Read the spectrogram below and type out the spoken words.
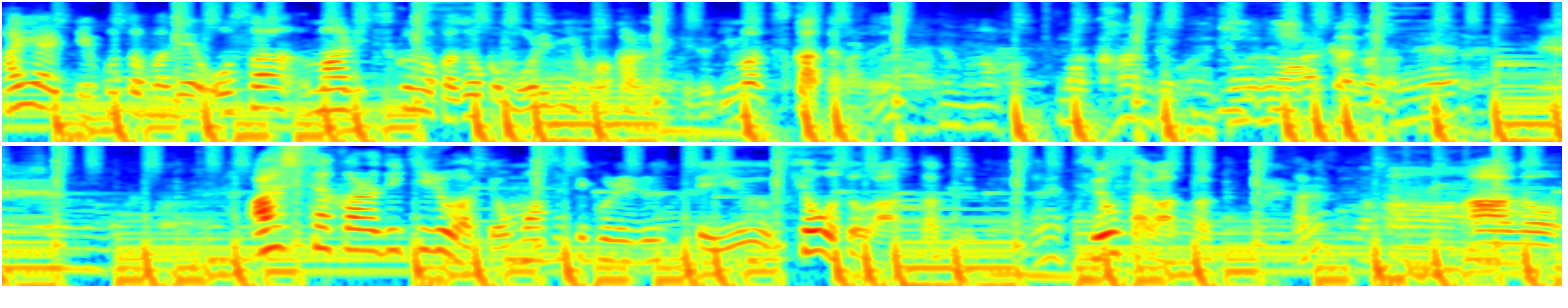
早いっていう言葉で収まりつくのかどうかも俺には分からないけど今使ったからね。でもなんかまあ感度がちょういいい使い方ですねへ明日からできるわって思わせてくれるっていう強度があったっていうんですかね。強さがあったっていうんですかね。ああの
